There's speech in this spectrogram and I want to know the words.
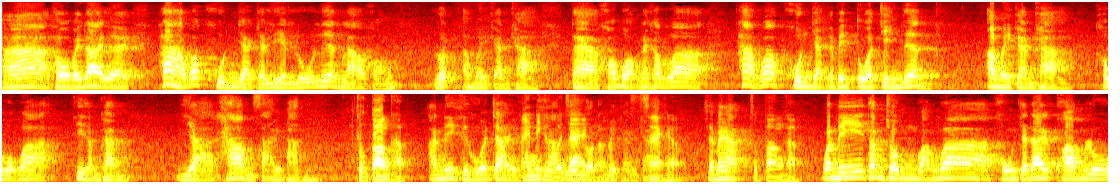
อ่าโทรไปได้เลย ถ้าหากว่าคุณอยากจะเรียนรู้เรื่องราวของรถอเมริกันคาร์แต่ขอบอกนะครับว่าถ้าหากว่าคุณอยากจะเป็นตัวจริงเรื่องอเมริกันคาร์เขาบอกว่าที่สำคัญอย่าข้ามสายพันธุ์ ถูกต้องครับ อันนี้คือหัวใจขอัอนงนี้คือหัวการใจเล่นรถอเมริกันคาร์ใช่ครับ ใช่ไหมฮะ ถูกต้องครับ วันนี้ท่านผู้ชมหวังว่าคงจะได้ความรู้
